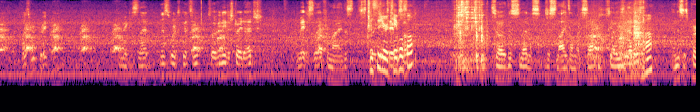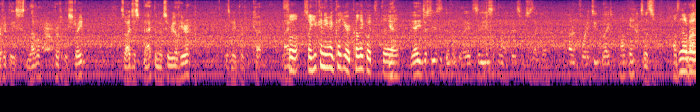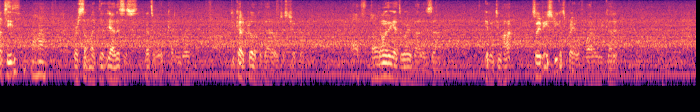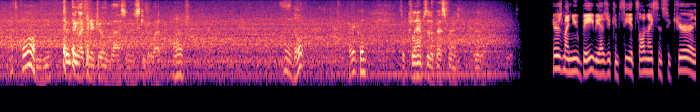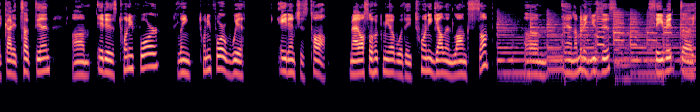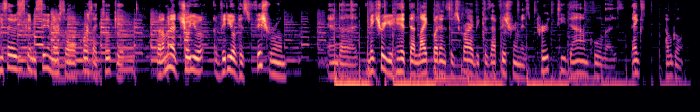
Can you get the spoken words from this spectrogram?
But it's worked great. I make a sled. This works good too. So if you need a straight edge, I made a sled for my. This. this is your table saw. So this sled just slides on the saw. See how easy that is? Uh huh. And this is perfectly level, perfectly straight. So I just back the material here. Gives me a perfect cut. So so you can even cut your acrylic with the. yeah, yeah. You just use a different blade. So you use something like this, which is like a 142 blade. Okay. So it's Oh, a little a lot bit of teeth. Uh huh. Or something like this. Yeah, this is that's a wood cutting blade. If you cut acrylic with that, it would just chip it. That's The only thing you have to worry about is uh, getting too hot. So if you you can spray it with water when you cut it. That's cool. Same thing like when you're drilling glass, you know, just keep it wet. Uh, this is dope. Very cool. So clamps are the best friend, really. Here's my new baby. As you can see, it's all nice and secure. I got it tucked in. Um, it is 24 length, 24 width, 8 inches tall. Matt also hooked me up with a 20 gallon long sump. Um, and I'm going to use this, save it. Uh, he said it was just going to be sitting there, so of course I took it. But I'm going to show you a video of his fish room. And uh, make sure you hit that like button and subscribe because that fish room is pretty damn cool, guys. Thanks. Have a good one.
